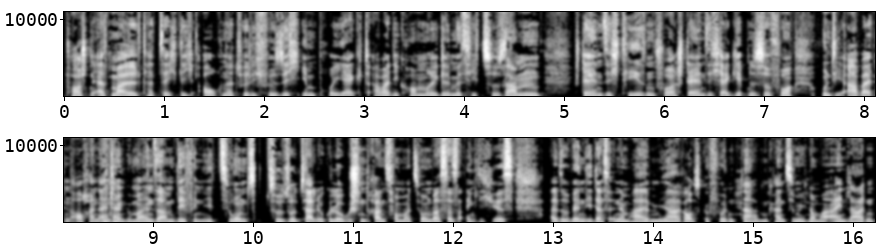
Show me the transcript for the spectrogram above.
forschen erstmal tatsächlich auch natürlich für sich im Projekt, aber die kommen regelmäßig zusammen, stellen sich Thesen vor, stellen sich Ergebnisse vor und die arbeiten auch an einer gemeinsamen Definition zur sozialökologischen Transformation, was das eigentlich ist. Also wenn die das in einem halben Jahr rausgefunden haben, kannst du mich nochmal einladen,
